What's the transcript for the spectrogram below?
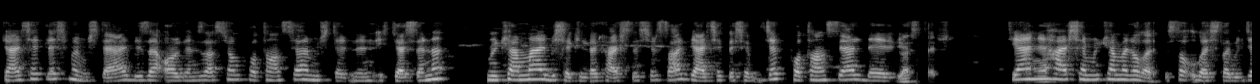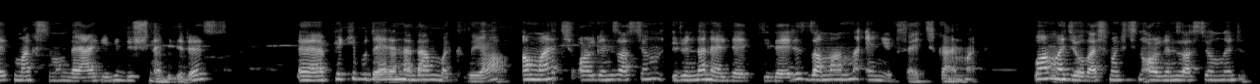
Gerçekleşmemiş değer bize organizasyon potansiyel müşterilerin ihtiyaçlarını mükemmel bir şekilde karşılaşırsa gerçekleşebilecek potansiyel değeri gösterir. Yani her şey mükemmel olursa ulaşılabilecek maksimum değer gibi düşünebiliriz. Ee, peki bu değere neden bakılıyor? Amaç organizasyonun üründen elde ettiği değeri zamanla en yükseğe çıkarmak. Bu amaca ulaşmak için organizasyonların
